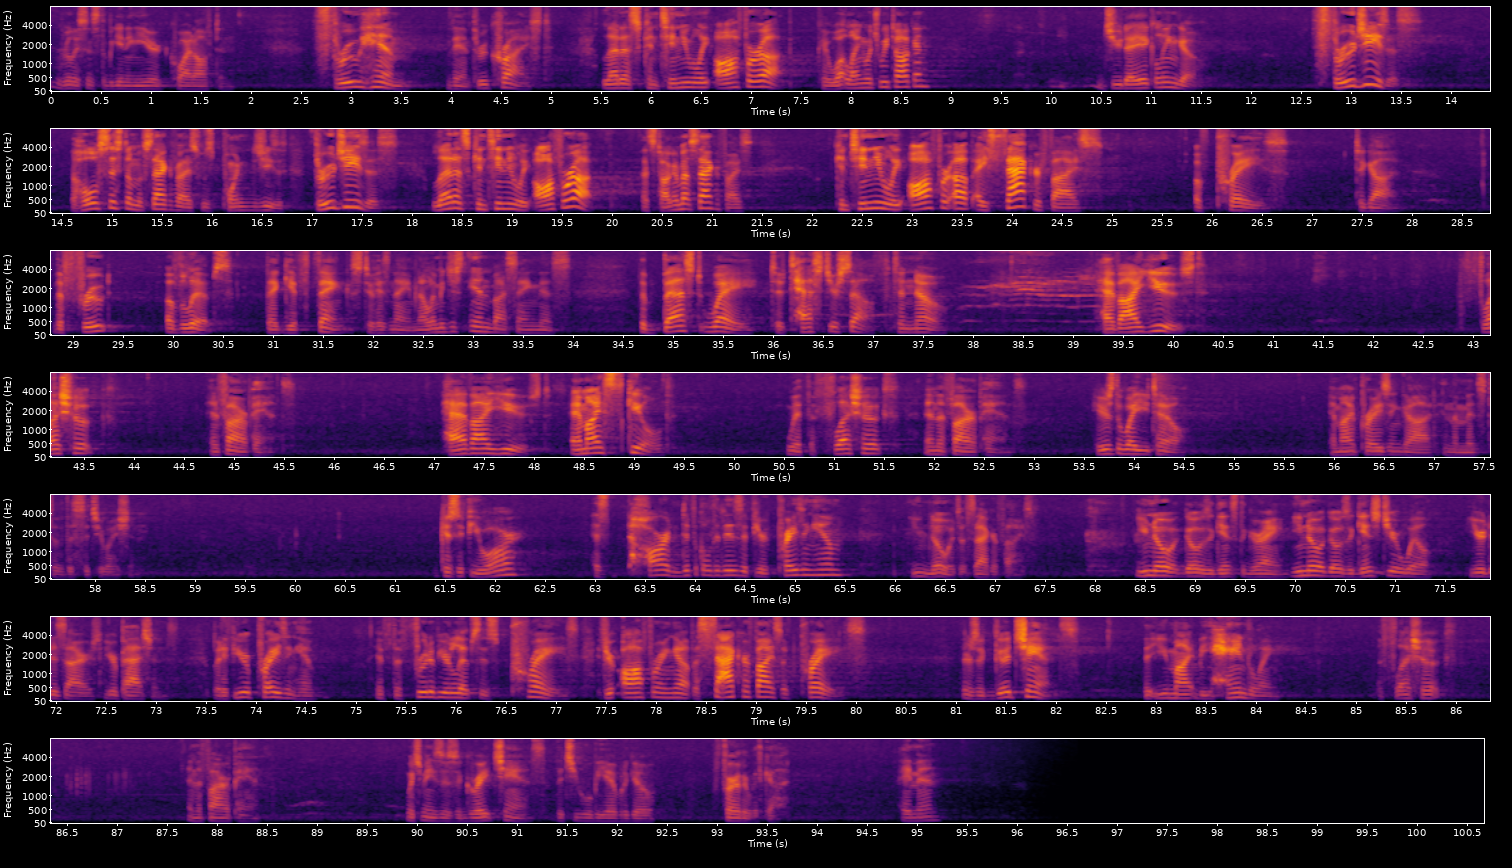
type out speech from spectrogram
really since the beginning of the year quite often. Through him, then, through Christ, let us continually offer up. Okay, what language we talking? Judaic lingo. Through Jesus, the whole system of sacrifice was pointed to Jesus. Through Jesus, let us continually offer up. That's talking about sacrifice continually offer up a sacrifice of praise to God, the fruit of lips that give thanks to his name. Now, let me just end by saying this. The best way to test yourself, to know, have I used flesh hooks and fire pans? Have I used, am I skilled with the flesh hooks and the fire pans. Here's the way you tell Am I praising God in the midst of the situation? Because if you are, as hard and difficult it is, if you're praising Him, you know it's a sacrifice. You know it goes against the grain. You know it goes against your will, your desires, your passions. But if you're praising Him, if the fruit of your lips is praise, if you're offering up a sacrifice of praise, there's a good chance that you might be handling the flesh hooks and the fire pan, which means there's a great chance that you will be able to go further with God. Amen.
